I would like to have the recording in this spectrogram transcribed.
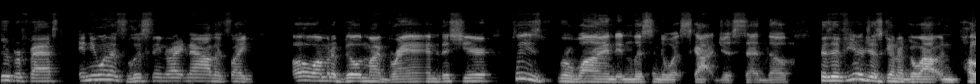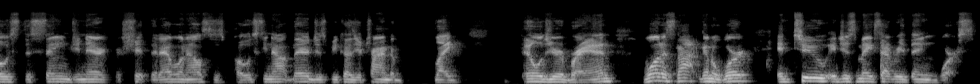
super fast, anyone that's listening right now that's like oh, I'm going to build my brand this year, please rewind and listen to what Scott just said, though. Because if you're just going to go out and post the same generic shit that everyone else is posting out there just because you're trying to, like, build your brand, one, it's not going to work. And two, it just makes everything worse.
